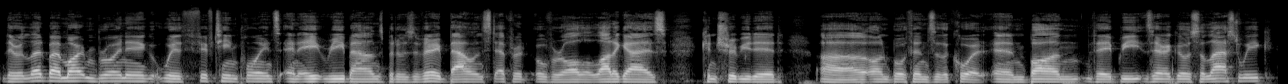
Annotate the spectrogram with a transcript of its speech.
they were led by Martin Breunig with 15 points and eight rebounds, but it was a very balanced effort overall. A lot of guys contributed uh, on both ends of the court. And Bonn, they beat Zaragoza last week.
